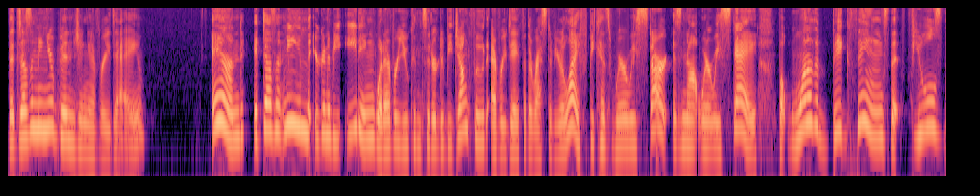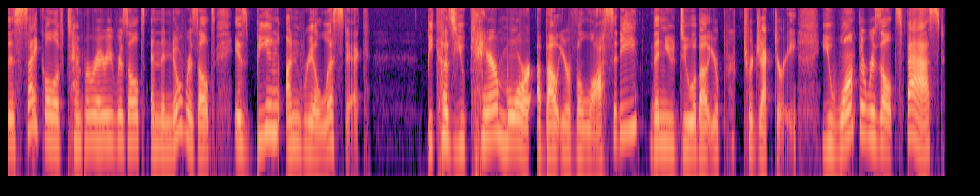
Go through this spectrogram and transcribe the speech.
That doesn't mean you're binging every day. And it doesn't mean that you're going to be eating whatever you consider to be junk food every day for the rest of your life because where we start is not where we stay. But one of the big things that fuels this cycle of temporary results and the no results is being unrealistic because you care more about your velocity than you do about your trajectory. You want the results fast,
